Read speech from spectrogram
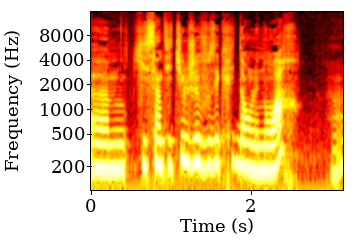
euh, qui s'intitule Je vous écris dans le noir hein,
